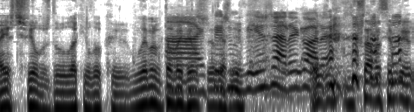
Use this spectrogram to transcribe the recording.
Há estes filmes do Lucky Luke, lembro-me também Ai, deles. fez-me viajar agora. Eu gostava sempre, eu-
